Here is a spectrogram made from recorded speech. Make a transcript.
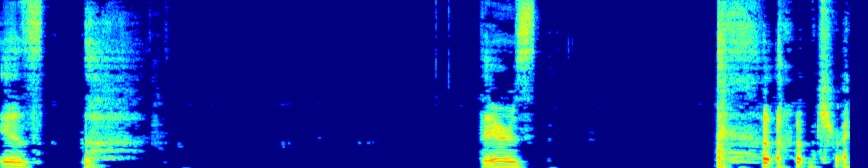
is there's I'm trying.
